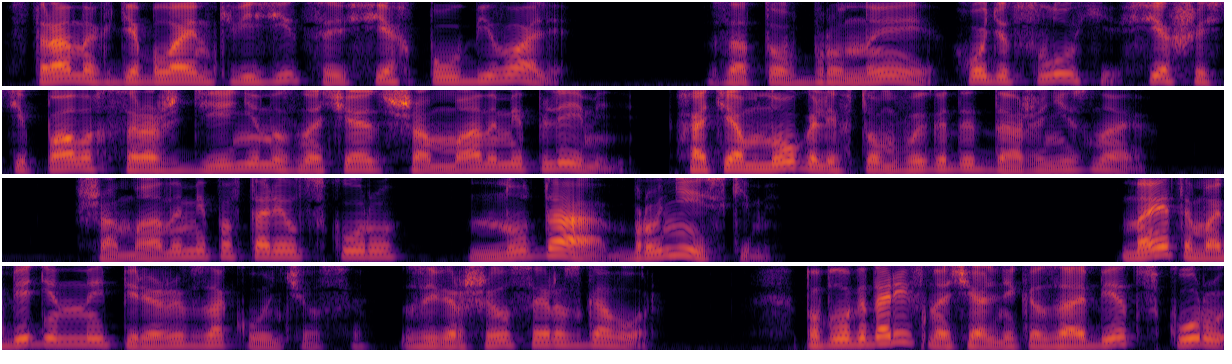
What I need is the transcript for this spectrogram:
В странах, где была инквизиция, всех поубивали. Зато в Брунее ходят слухи, всех шестипалых с рождения назначают шаманами племени, хотя много ли в том выгоды даже не знаю. Шаманами, повторил Скуру? Ну да, брунейскими. На этом обеденный перерыв закончился, завершился и разговор. Поблагодарив начальника за обед, Скуру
